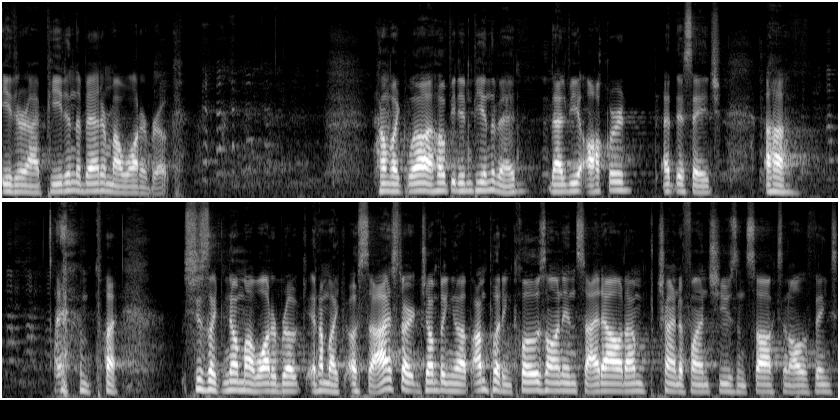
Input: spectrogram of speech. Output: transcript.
either I peed in the bed or my water broke." I'm like, "Well, I hope you didn't pee in the bed. That'd be awkward at this age. Uh, but she's like, no, my water broke. And I'm like, oh, so I start jumping up. I'm putting clothes on inside out. I'm trying to find shoes and socks and all the things.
